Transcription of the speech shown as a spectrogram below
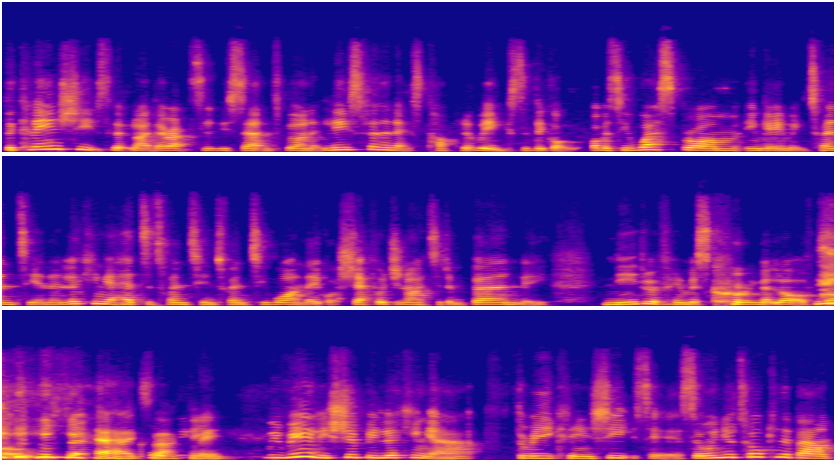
The clean sheets look like they're absolutely certain to be on at least for the next couple of weeks. So they've got obviously West Brom in game week 20, and then looking ahead to 20 and 21, they've got Sheffield United and Burnley, neither of whom is scoring a lot of goals. So yeah, exactly. We, we really should be looking at three clean sheets here. So when you're talking about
